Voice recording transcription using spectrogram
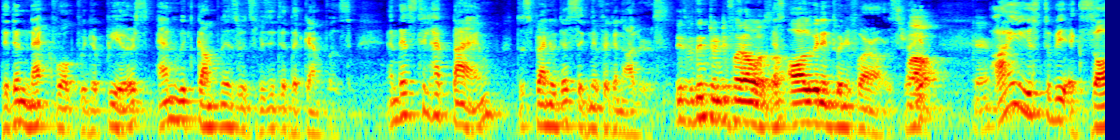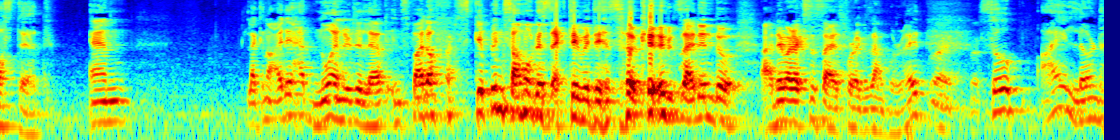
They then networked with their peers and with companies which visited the campus. And they still had time to spend with their significant others. It's within 24 hours. It's huh? all within 24 hours, right? Wow. Okay. I used to be exhausted and like you know, I had no energy left in spite of skipping some of these activities, okay, which I didn't do. I never exercised, for example, right? Right, right. So I learned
